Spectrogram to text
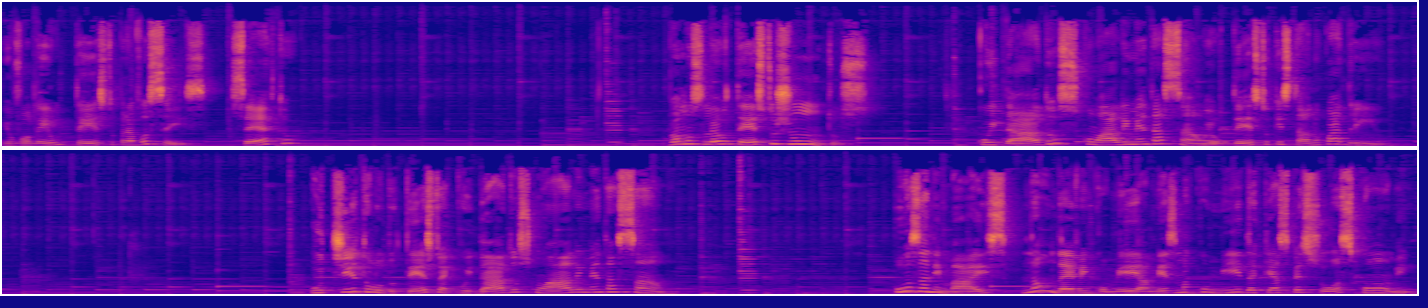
Eu vou ler um texto para vocês, certo? Vamos ler o texto juntos. Cuidados com a alimentação é o texto que está no quadrinho. O título do texto é Cuidados com a alimentação. Os animais não devem comer a mesma comida que as pessoas comem.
